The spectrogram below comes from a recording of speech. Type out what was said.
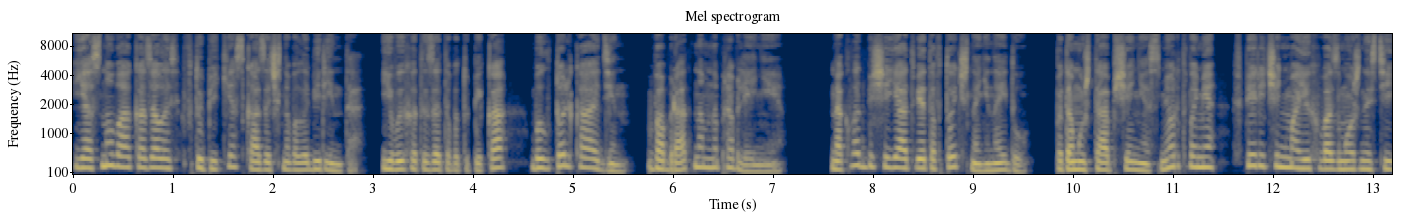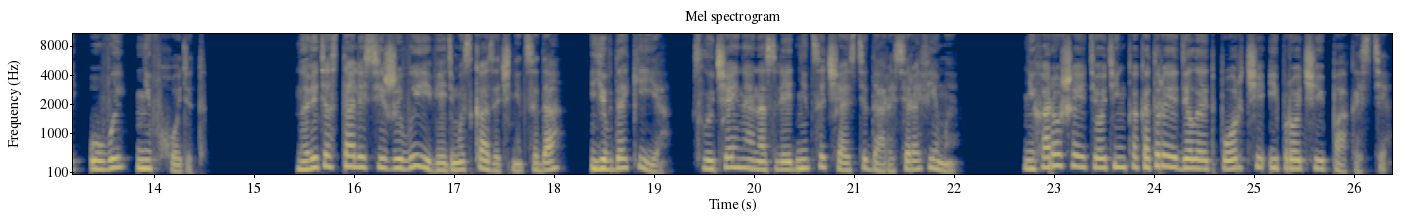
я снова оказалась в тупике сказочного лабиринта, и выход из этого тупика был только один — в обратном направлении. На кладбище я ответов точно не найду, потому что общение с мертвыми в перечень моих возможностей, увы, не входит. Но ведь остались и живые ведьмы-сказочницы, да? Евдокия, случайная наследница части дара Серафимы. Нехорошая тетенька, которая делает порчи и прочие пакости.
